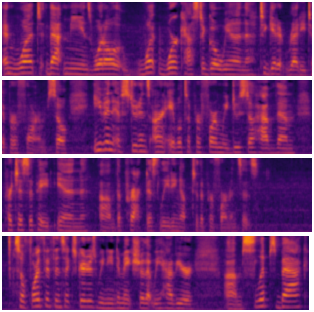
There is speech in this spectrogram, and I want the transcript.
and what that means what all what work has to go in to get it ready to perform. So even if students aren't able to perform we do still have them participate in um, the practice leading up to the performances. So fourth fifth and sixth graders we need to make sure that we have your um, slips back.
